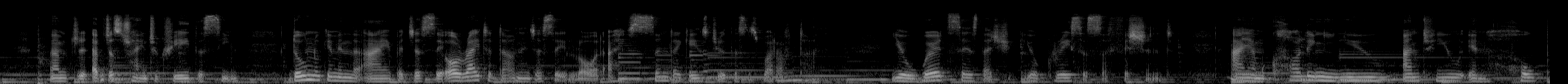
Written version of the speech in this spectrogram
I'm, ju- I'm just trying to create the scene. Don't look him in the eye, but just say, or write it down and just say, Lord, I have sinned against you. This is what I've done. Your word says that your grace is sufficient. I am calling you unto you in hope,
